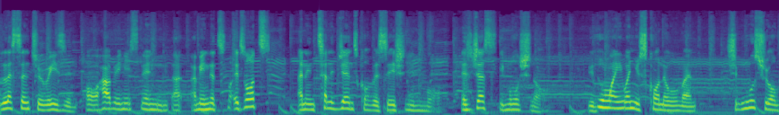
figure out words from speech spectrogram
listen to reason or have anything. That, I mean, it's it's not an intelligent conversation anymore. It's just emotional. You know, when, when you scorn a woman, she moves from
